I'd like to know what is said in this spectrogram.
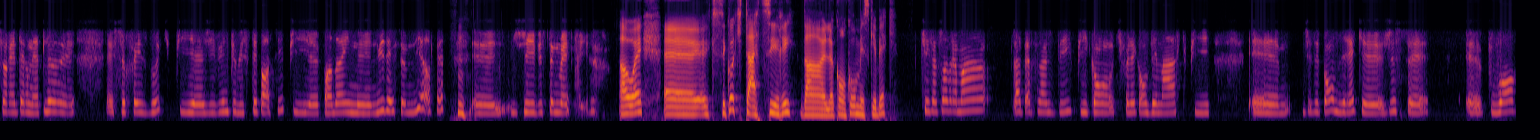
sur Internet, là, sur Facebook, puis j'ai vu une publicité passer, puis pendant une nuit d'insomnie, en fait, j'ai décidé de m'inscrire. Ah ouais? Euh, c'est quoi qui t'a attiré dans le concours Miss Québec? Que ce soit vraiment la personnalité, puis qu'on, qu'il fallait qu'on se démarque, puis euh, je sais pas, on dirait que juste euh, euh, pouvoir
